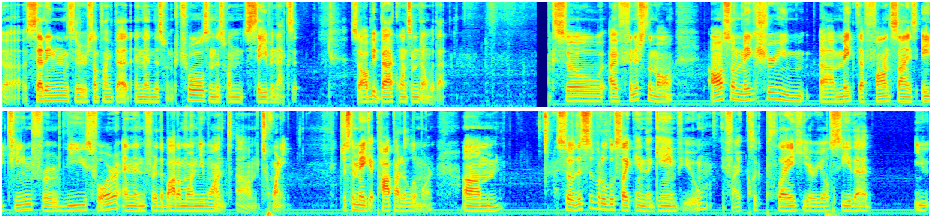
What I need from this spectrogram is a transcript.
uh, settings or something like that, and then this one controls, and this one save and exit. So I'll be back once I'm done with that. So I've finished them all. Also, make sure you uh, make the font size 18 for these four, and then for the bottom one, you want um, 20, just to make it pop out a little more. Um, so this is what it looks like in the game view. If I click play here, you'll see that you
